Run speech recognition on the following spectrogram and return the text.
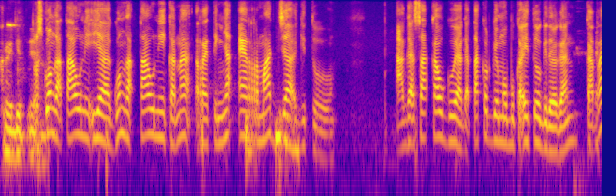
kredit ya. Terus gua nggak tahu nih, iya gua nggak tahu nih karena ratingnya R remaja gitu. Agak sakau gue, agak takut gue mau buka itu gitu kan. Karena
